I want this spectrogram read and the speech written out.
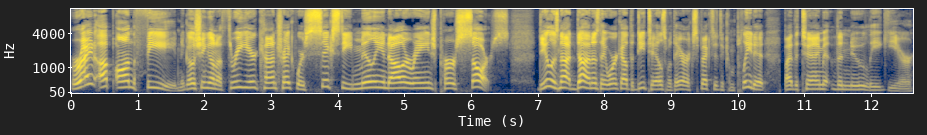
right up on the feed, negotiating on a three-year contract where $60 million range per source. Deal is not done as they work out the details, but they are expected to complete it by the time the new league year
